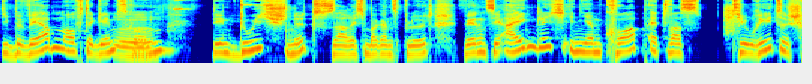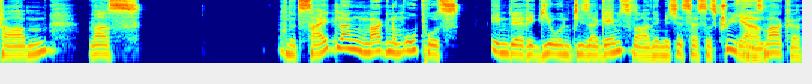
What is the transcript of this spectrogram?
die bewerben auf der Gamescom Mhm. Den Durchschnitt, sage ich mal ganz blöd, während sie eigentlich in ihrem Korb etwas theoretisch haben, was eine Zeit lang Magnum Opus in der Region dieser Games war, nämlich Assassin's Creed Ja. als Marke.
